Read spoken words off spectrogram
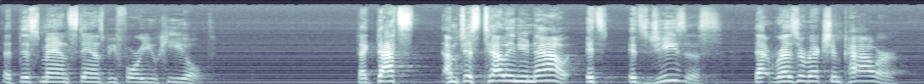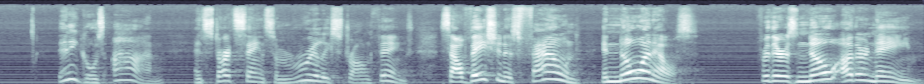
that this man stands before you healed. Like that's, I'm just telling you now, it's, it's Jesus, that resurrection power. Then he goes on and starts saying some really strong things. Salvation is found in no one else, for there is no other name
